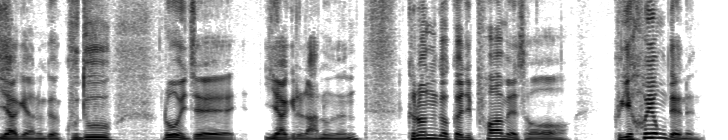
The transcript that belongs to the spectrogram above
이야기하는 그 구두로 이제 이야기를 나누는 그런 것까지 포함해서 그게 허용되는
